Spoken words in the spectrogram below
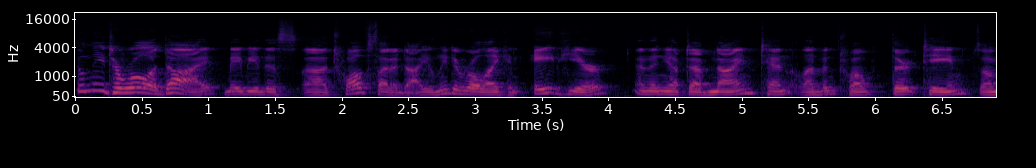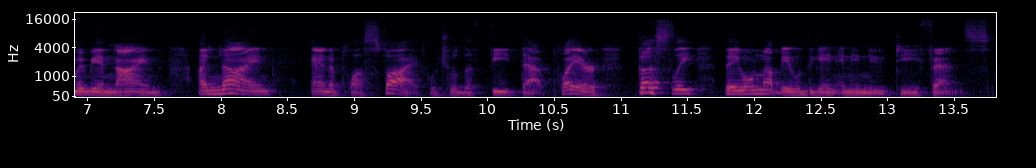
you'll need to roll a die, maybe this 12-sided uh, die. You'll need to roll like an 8 here, and then you have to have 9, 10, 11, 12, 13, so maybe a 9. A 9 and a plus 5, which will defeat that player. Thusly, they will not be able to gain any new defense.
